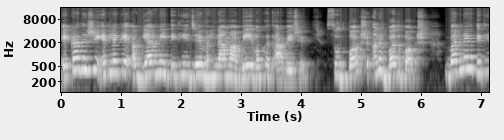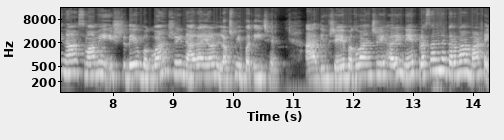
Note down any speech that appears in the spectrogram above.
એકાદશી એટલે કે અગિયારમી તિથિ જે મહિનામાં બે વખત આવે છે. સુદ પક્ષ અને વદ પક્ષ. બંને તિથિના સ્વામી ઈષ્ટદેવ ભગવાન શ્રી નારાયણ લક્ષ્મીપતિ છે. આ દિવસે ભગવાન શ્રી હરિને પ્રસન્ન કરવા માટે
